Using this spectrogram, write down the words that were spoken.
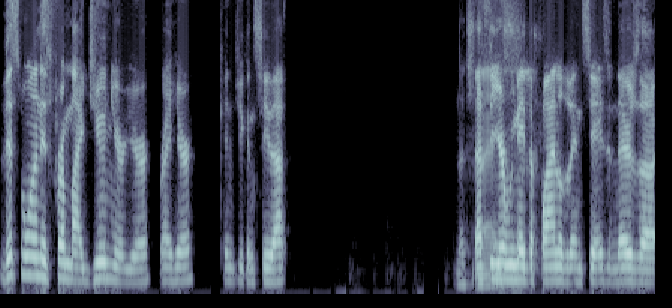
This one is from my junior year, right here. Can you can see that? That's That's the year we made the finals of the NCAAs, and there's uh,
